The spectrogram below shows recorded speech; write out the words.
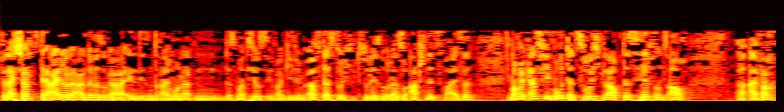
Vielleicht schafft es der eine oder andere sogar in diesen drei Monaten das Matthäus-Evangelium öfters durchzulesen oder so abschnittsweise. Ich mache mir ganz viel Mut dazu. Ich glaube, das hilft uns auch äh, einfach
